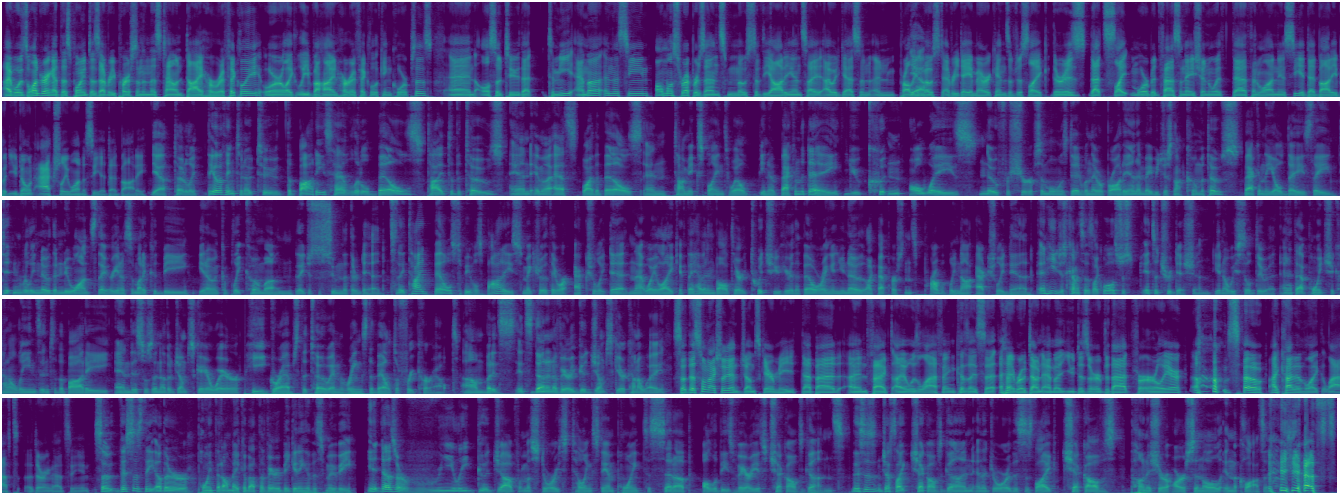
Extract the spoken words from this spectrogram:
I was wondering at this point, does every person in this town die horrifically, or like leave behind horrific-looking corpses? And also too that. To me, Emma in this scene almost represents most of the audience, I, I would guess, and, and probably Yeah. most everyday Americans of just like, there is that slight morbid fascination with death and wanting to see a dead body, but you don't actually want to see a dead body. Yeah, totally. The other thing to note too, the bodies have little bells tied to the toes, and Emma asks why the bells, and Tommy explains, well, you know, back in the day, you couldn't always know for sure if someone was dead when they were brought in, and maybe just not comatose. Back in the old days, they didn't really know the nuance there. You know, somebody could be, you know, in complete coma, and they just assume that they're dead. So they tied bells to people's bodies to make sure that they were actually dead, and that way, like, if they have an involuntary twitch, you hear the bell ring, and you know like that person's probably not actually dead. And he just kind of says like, well, it's just it's a tradition, you know, we still do it. And at that point, she kind of leans into the body, and this was another jump scare where he grabs the toe and rings the bell to freak her out. Um, but it's it's done in a very good jump scare kind of way. So this one actually didn't jump scare me that bad. In fact, I was laughing because I said and I wrote down Emma, you deserved that for earlier. Um, so I kind of like laughed during that scene. So this is the other point that I'll make about the very beginning of this movie. It does a really good job from a storytelling standpoint to set up all of these various Chekhov's guns. This isn't just like Chekhov's gun in the drawer. This is like Chekhov's Punisher arsenal in the closet. yes.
